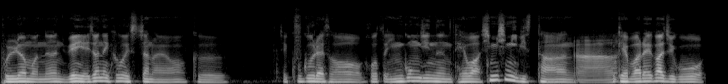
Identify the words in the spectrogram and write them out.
보려면은 왜 예전에 그거 있었잖아요. 그 이제 구글에서 그것도 인공지능 대화 심심이 비슷한 아. 개발해가지고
